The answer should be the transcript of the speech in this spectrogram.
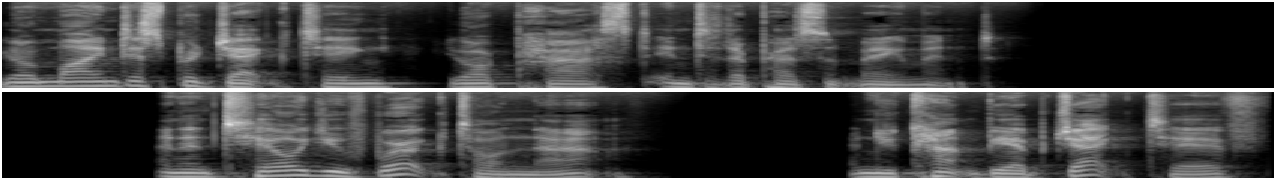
Your mind is projecting your past into the present moment. And until you've worked on that and you can't be objective,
